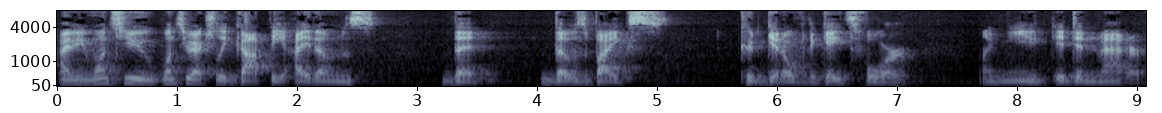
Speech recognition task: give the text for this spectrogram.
I mean, once you once you actually got the items that those bikes could get over the gates for, like you, it didn't matter.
